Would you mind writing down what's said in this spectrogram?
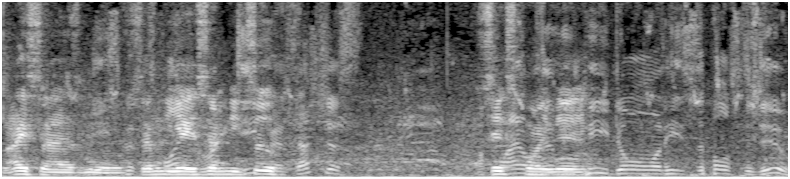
Nice ass move. 78 72. That's just six point game. doing what he's supposed to do.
